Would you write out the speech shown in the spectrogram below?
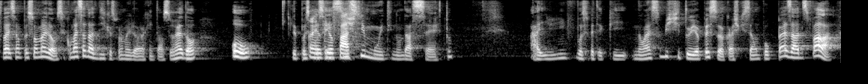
tu vai ser uma pessoa melhor. Você começa a dar dicas para melhorar quem tá ao seu redor. Ou, depois que É você que eu insiste muito e não dá certo, aí você vai ter que, não é substituir a pessoa, que eu acho que isso é um pouco pesado de falar.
